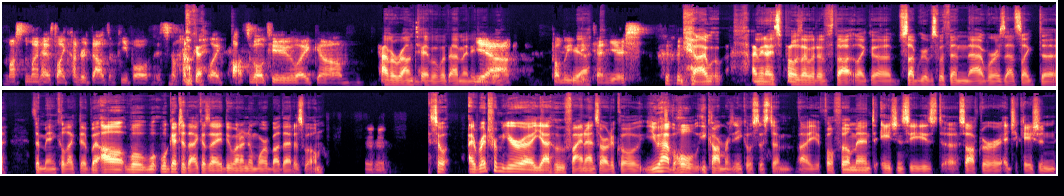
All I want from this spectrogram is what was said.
mastermind has like hundred thousand people. It's not okay. like possible to like um have a roundtable with that many. People. Yeah, people. probably yeah. ten years. yeah, I, w- I mean, I suppose I would have thought like uh, subgroups within that, whereas that's like the the main collective. But I'll we'll we'll get to that because I do want to know more about that as well. Mm-hmm. So I read from your uh, Yahoo Finance article, you have a whole e-commerce ecosystem, uh, fulfillment, agencies, uh, software, education.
